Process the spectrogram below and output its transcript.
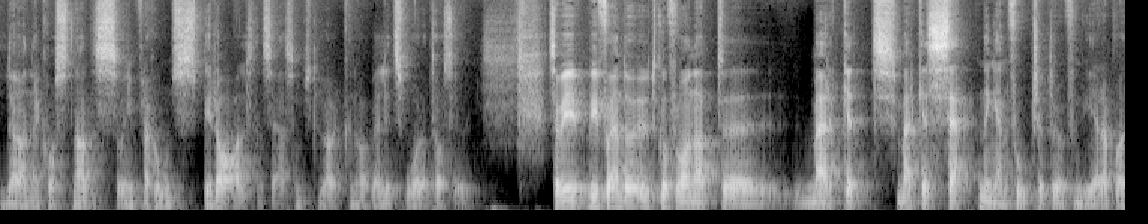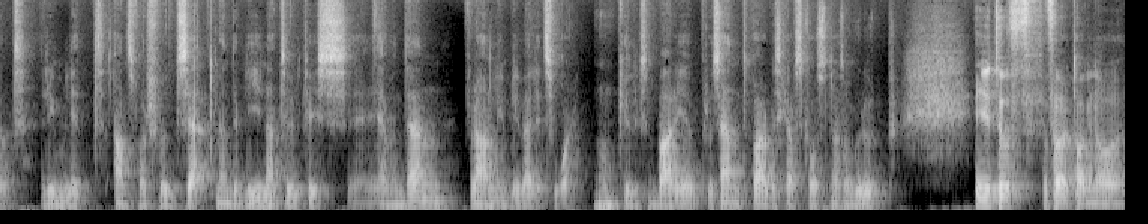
lönekostnads och inflationsspiral så att säga, som skulle kunna vara väldigt svår att ta sig ur. Så vi, vi får ändå utgå från att eh, märket, märkessättningen fortsätter att fungera på ett rimligt ansvarsfullt sätt. Men det blir naturligtvis, eh, även den förhandlingen blir väldigt svår. Mm. Och liksom varje procent på arbetskraftskostnader som går upp är ju tuff för företagen att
